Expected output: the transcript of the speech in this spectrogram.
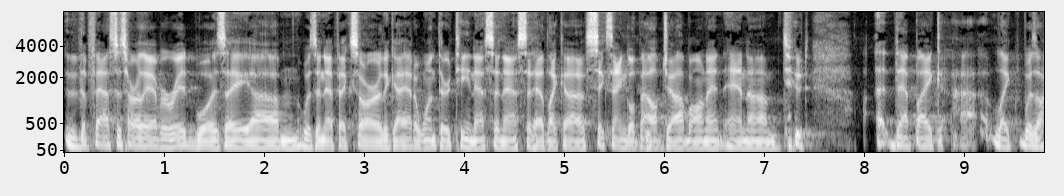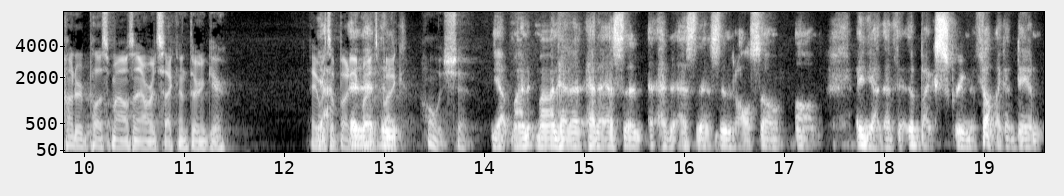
The fastest Harley I ever rid was a um, was an FXR. The guy had a 113 S&S that had like a six angle valve job on it, and um, dude, uh, that bike uh, like was 100 plus miles an hour in second third gear. It was Yeah, a buddy of and mine's and- bike. Holy shit! Yep, mine, mine had a had a SN, had an S&S in it also. Um, and yeah, that the bike screamed. It felt like a damn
